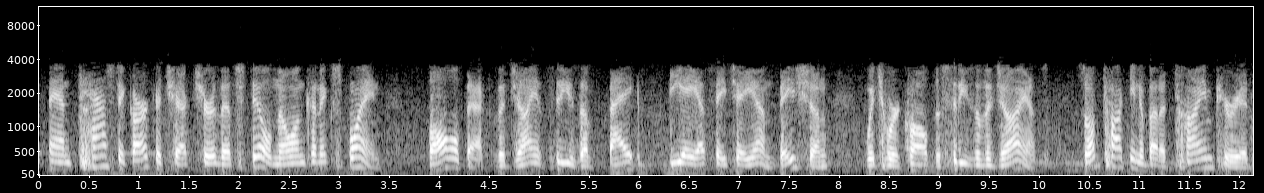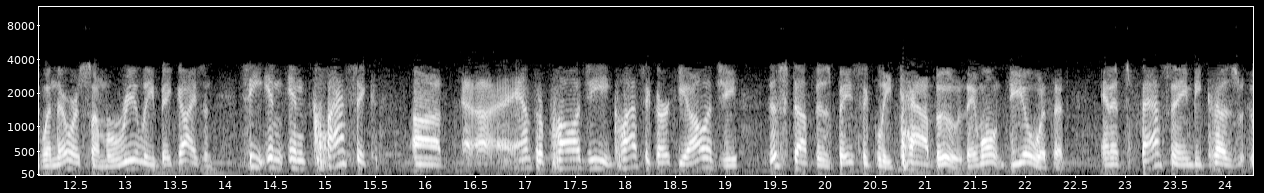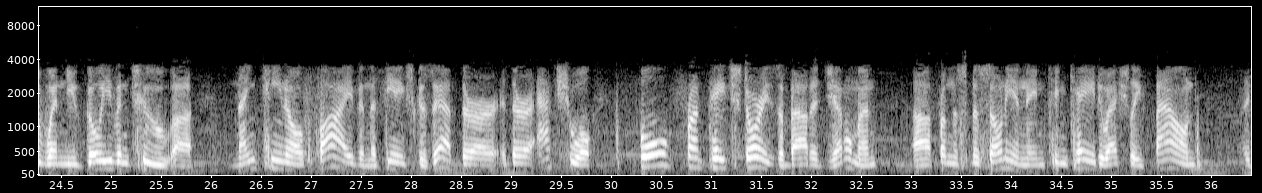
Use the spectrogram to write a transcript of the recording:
fantastic architecture that still no one can explain. Baalbek, the giant cities of B-A-S-H-A-N, Bashan, which were called the cities of the giants. So I'm talking about a time period when there were some really big guys. And see, in, in classic uh, uh, anthropology, classic archaeology, this stuff is basically taboo. They won't deal with it. And it's fascinating because when you go even to uh, 1905 in the Phoenix Gazette, there are there are actual full front page stories about a gentleman uh, from the Smithsonian named Kincaid who actually found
